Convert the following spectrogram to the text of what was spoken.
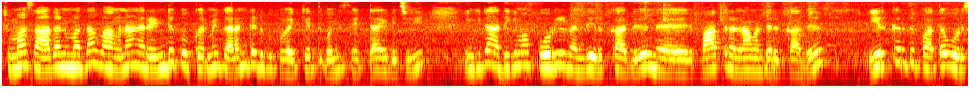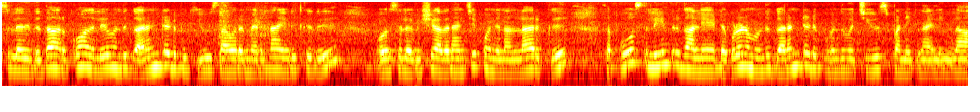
சும்மா சாதாரணமாக தான் வாங்கினா ஆனால் ரெண்டு குக்கருமே கரண்ட் அடுப்புக்கு வைக்கிறதுக்கு வந்து செட் ஆகிடுச்சு என்கிட்ட அதிகமாக பொருள் வந்து இருக்காது. இந்த பாத்திரம்லாம் வந்து இருக்காது. இருக்கிறது பார்த்தா ஒரு சில இது தான் இருக்கும். அதுலேயே வந்து கரண்ட் அடுப்புக்கு யூஸ் ஆகிற மாதிரி தான் இருக்குது. ஒரு சில விஷயம் அதை நினச்சி கொஞ்சம் நல்லா இருக்குது சப்போஸ் சிலிண்டர் காலியாகிட்ட கூட நம்ம வந்து கரண்ட் அடுப்பு வந்து வச்சு யூஸ் பண்ணிக்கலாம் இல்லைங்களா?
